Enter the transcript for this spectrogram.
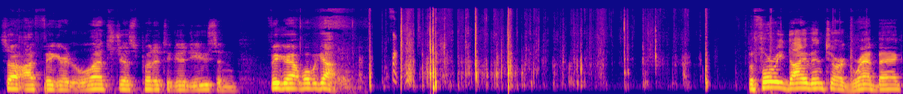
so I figured let's just put it to good use and figure out what we got. Before we dive into our grab bag,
